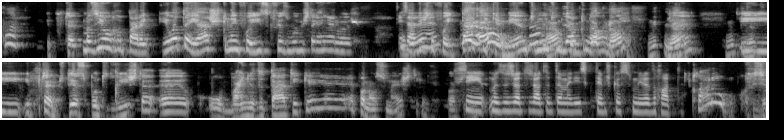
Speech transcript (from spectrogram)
Claro. E, portanto, mas eu reparem, eu até acho que nem foi isso que fez o Boa Vista ganhar hoje. O Boa Vista Exatamente. foi taticamente Não, muito não, melhor foi que melhor nós. Muito não melhor. é? Muito melhor. E, e, portanto, desse ponto de vista, eh, o banho de tática é, é para o nosso mestre. Sim, dizer. mas o JJ também disse que temos que assumir a derrota. Claro. dizer,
